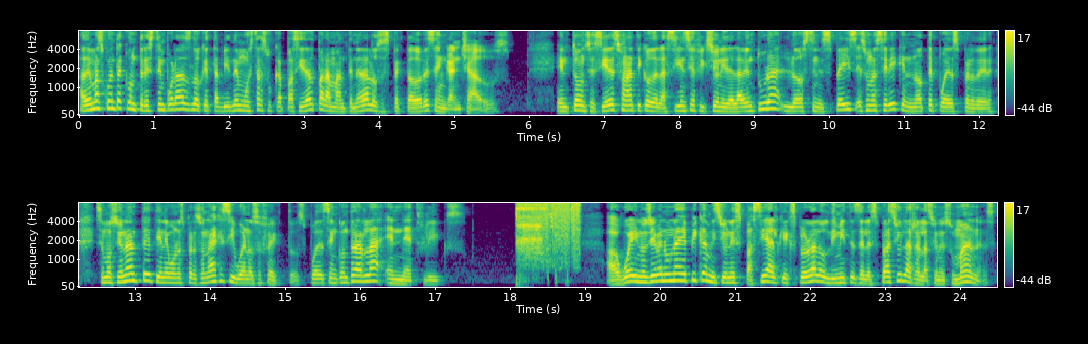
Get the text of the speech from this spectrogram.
Además cuenta con tres temporadas, lo que también demuestra su capacidad para mantener a los espectadores enganchados. Entonces, si eres fanático de la ciencia ficción y de la aventura, Lost in Space es una serie que no te puedes perder. Es emocionante, tiene buenos personajes y buenos efectos. Puedes encontrarla en Netflix. Away nos lleva en una épica misión espacial que explora los límites del espacio y las relaciones humanas.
